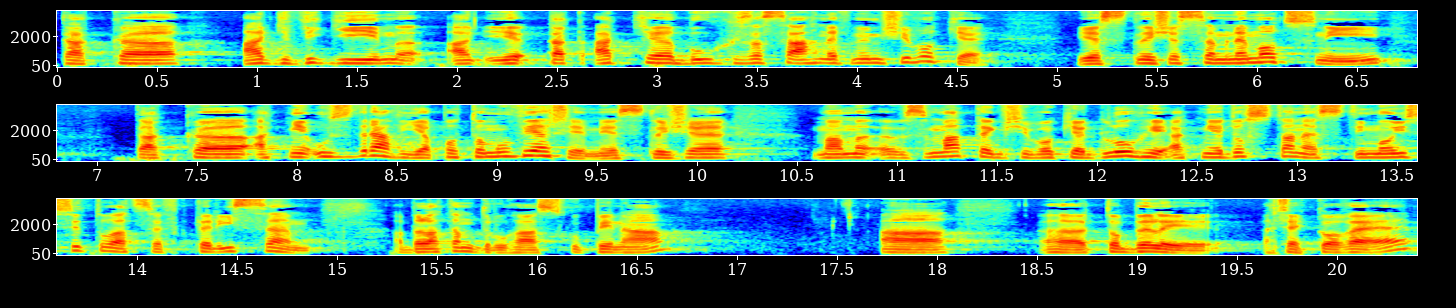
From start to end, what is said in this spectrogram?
tak ať vidím, tak ať Bůh zasáhne v mém životě. Jestliže jsem nemocný, tak ať mě uzdraví a potom uvěřím. Jestliže mám zmatek v životě, dluhy, ať mě dostane z té mojí situace, v které jsem. A byla tam druhá skupina a to byli řekové,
